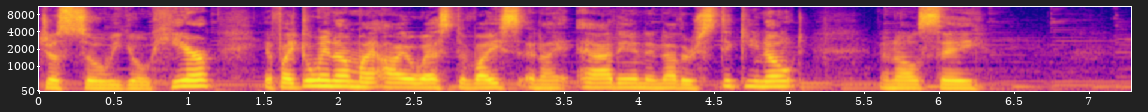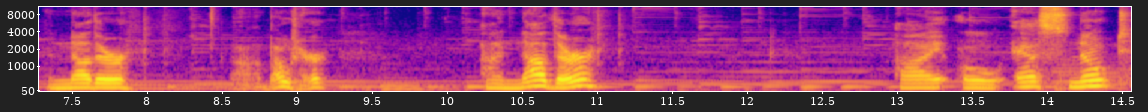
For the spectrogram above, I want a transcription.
just so we go here. If I go in on my iOS device and I add in another sticky note, and I'll say another uh, about her, another iOS note,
